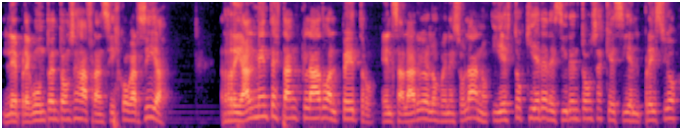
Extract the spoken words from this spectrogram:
Le pregunto entonces a Francisco García, ¿realmente está anclado al petro el salario de los venezolanos? Y esto quiere decir entonces que si el precio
